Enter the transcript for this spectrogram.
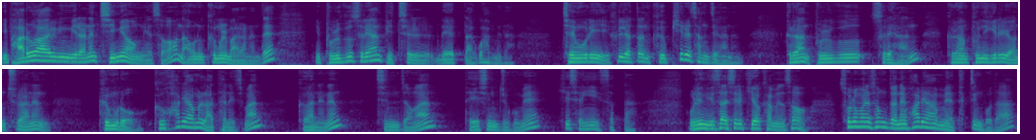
이 바르와임이라는 지명에서 나오는 금을 말하는데 이 불그스레한 빛을 냈다고 합니다. 재물이 흘렸던 그 피를 상징하는 그러한 불그스레한 그러한 분위기를 연출하는 금으로 그 화려함을 나타내지만 그 안에는 진정한 대신 죽음의 희생이 있었다. 우리는 이 사실을 기억하면서 솔로몬의 성전의 화려함의 특징보다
